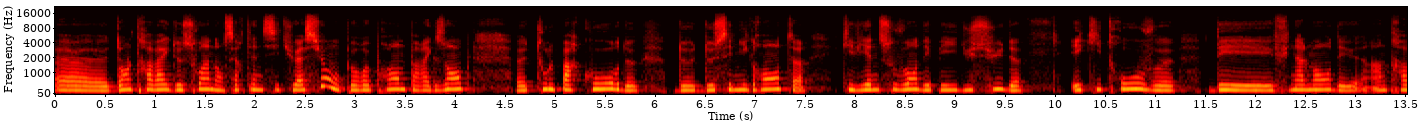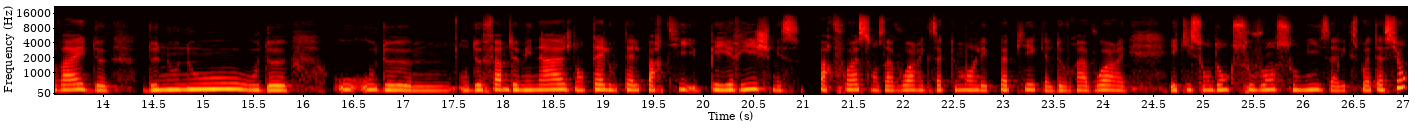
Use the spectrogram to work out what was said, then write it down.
euh, dans le travail de soins dans certaines situations. On peut reprendre par exemple tout le parcours de, ces migrantes qui viennent souvent des pays du Sud et qui trouvent finalement un travail de, de nounou ou de, ou, de, femmes de ménage dans tel ou tel pays riche, mais parfois sans avoir exactement les papiers qu'elles devraient avoir et, qui sont donc souvent soumises à l'exploitation.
